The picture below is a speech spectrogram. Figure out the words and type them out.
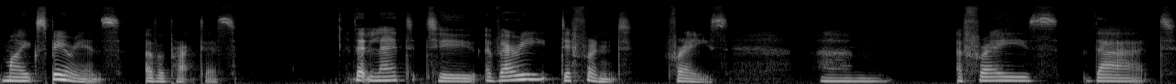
my experience of a practice that led to a very different phrase. Um, a phrase that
